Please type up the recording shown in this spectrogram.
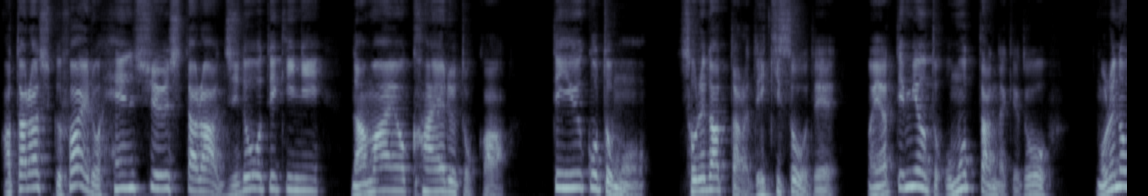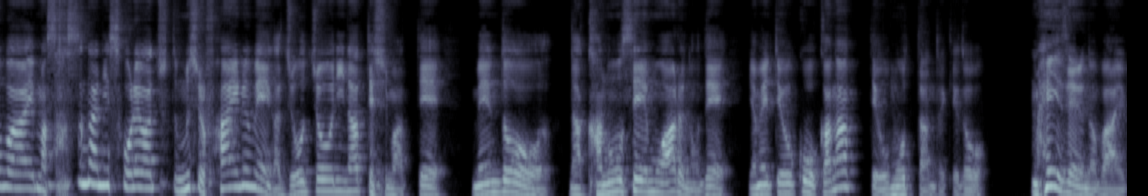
新しくファイルを編集したら自動的に名前を変えるとかっていうこともそれだったらできそうで、まあ、やってみようと思ったんだけど、俺の場合、まあさすがにそれはちょっとむしろファイル名が冗長になってしまって、面倒な可能性もあるので、やめておこうかなって思ったんだけど、ヘイゼルの場合、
